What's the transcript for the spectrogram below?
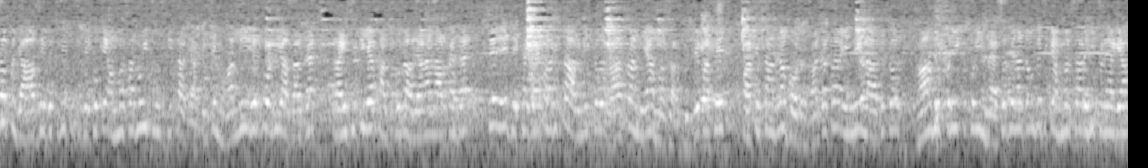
ਸਾਹਿਬ ਪੰਜਾਬ ਦੇ ਵਿੱਚ ਵੀ ਤੁਸੀਂ ਦੇਖੋ ਕਿ ਅੰਮ੍ਰਿਤਸਰ ਨੂੰ ਹੀ ਚੂਜ਼ ਕੀਤਾ ਗਿਆ, ਕਿਉਂਕਿ ਮੁਹਾਲੀ 에ਅਰਪੋਰਟ ਵੀ ਆ ਸਕਦਾ ਹੈ ਟਰਾਈ ਸਿਟੀ ਹੈ ਪੰਚਕੂਲਾ ਦਾ ਹਰਿਆਣਾ ਨਾਲ ਪੈਂਦਾ ਹੈ, ਤੇ ਇਹ ਦੇਖਿਆ ਜਾਏ ਤਾਂ ਇਹਦੀ ਧਾਰਮਿਕ ਰਾਜਧਾਨੀ ਹੈ ਅੰਮ੍ਰਿਤਸਰ। ਦੂਜੇ ਪਾਸੇ ਪਾਕਿਸਤਾਨ ਦਾ ਬਾਰਡਰ ਸਾਂਝਾ ਤਾਂ ਇੰਨੇ ਨਾਜ਼ੁਕ ਥਾਂ ਦੇ ਉੱਪਰ ਇੱਕ ਕੋਈ ਮੈਸੇਜ ਦੇਣਾ ਚਾਹੁੰਦੇ ਸੀ ਕਿ ਅੰਮ੍ਰਿਤਸਰ ਹੀ ਚੁਣਿਆ ਗਿਆ,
